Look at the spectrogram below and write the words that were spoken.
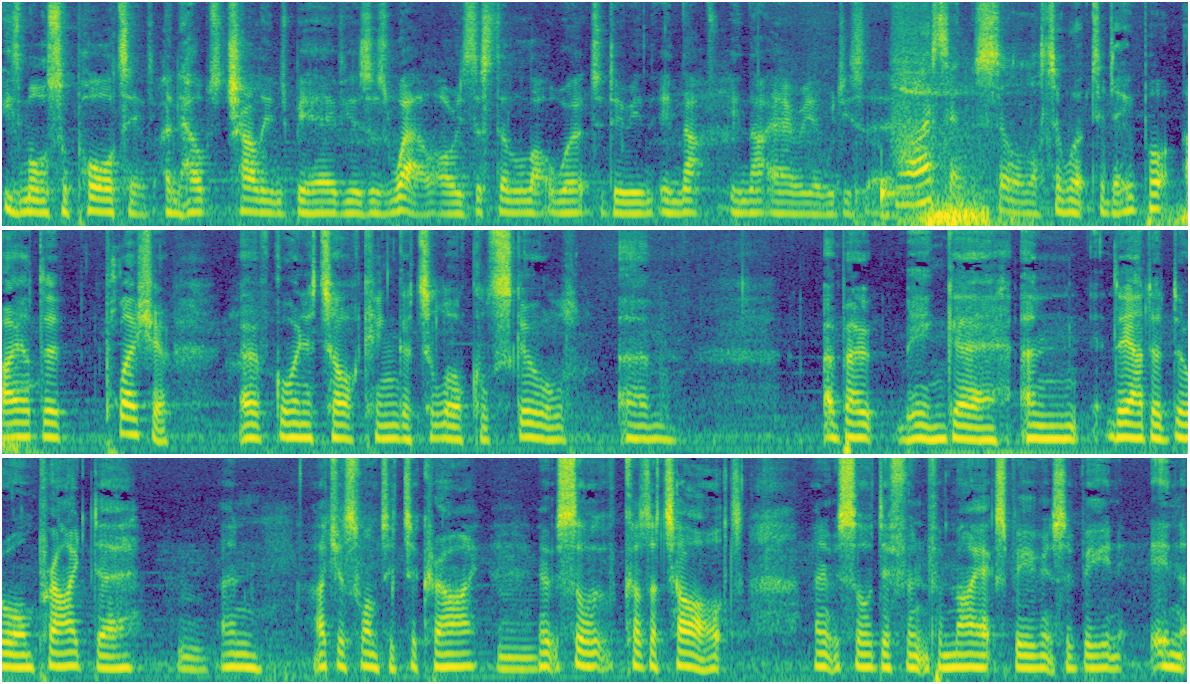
is more supportive and helps challenge behaviours as well, or is there still a lot of work to do in, in that in that area? Would you say? Well, I think there's still a lot of work to do, but I had the pleasure of going and talking at a local school um, about being gay, and they had a, their own Pride Day, Mm. and I just wanted to cry. Mm. It was so because I taught, and it was so different from my experience of being in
